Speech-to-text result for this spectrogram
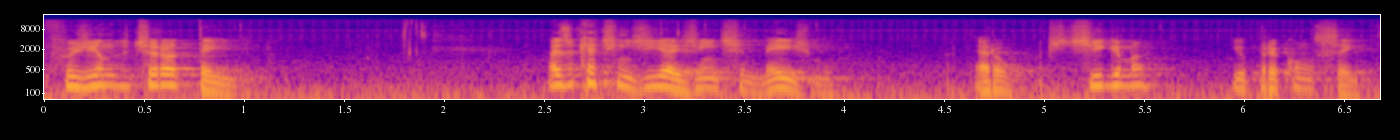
fugindo do tiroteio. Mas o que atingia a gente mesmo era o estigma e o preconceito.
